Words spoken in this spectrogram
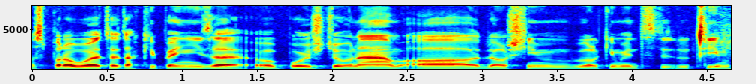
spravujete taky peníze pojišťovnám a dalším velkým institucím.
